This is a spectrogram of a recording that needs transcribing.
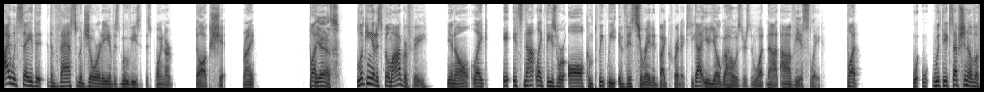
I would say that the vast majority of his movies at this point are dog shit, right? But yes, looking at his filmography, you know, like it, it's not like these were all completely eviscerated by critics. You got your yoga hosers and whatnot, obviously, but w- with the exception of a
